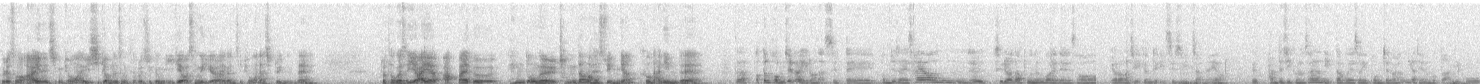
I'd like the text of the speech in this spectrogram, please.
그래서 아이는 지금 병원에 의식이 없는 상태로 지금 2개월 생후 2개월 아이가 이제 병원에 아직도 있는데 그렇다고 해서 이 아이의 아빠의 그 행동을 정당화할 수 있냐? 그건 아닌데 그러니까 어떤 범죄가 일어났을 때 범죄자의 사연을 들여다 보는 거에 대해서 여러 가지 의견들이 있을 수 음. 있잖아요. 반드시 그런 사연이 있다고 해서 이 범죄가 합리가 되는 것도 아니고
